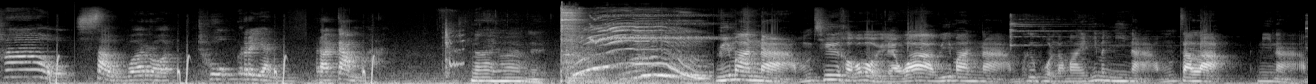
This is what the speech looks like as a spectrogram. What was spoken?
ข้าวสาวรสทุเรียนระกำค่ะง่ายมากเลย วิมานหนามชื่อเขาก็บอกอยู่แล้วว่า วิมานหนามคือผลไม้ที่มันมีหนามสละมีหนาม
